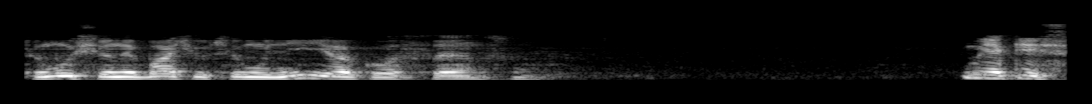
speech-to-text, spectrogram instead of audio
тому що не бачу в цьому ніякого сенсу. Ну, якісь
